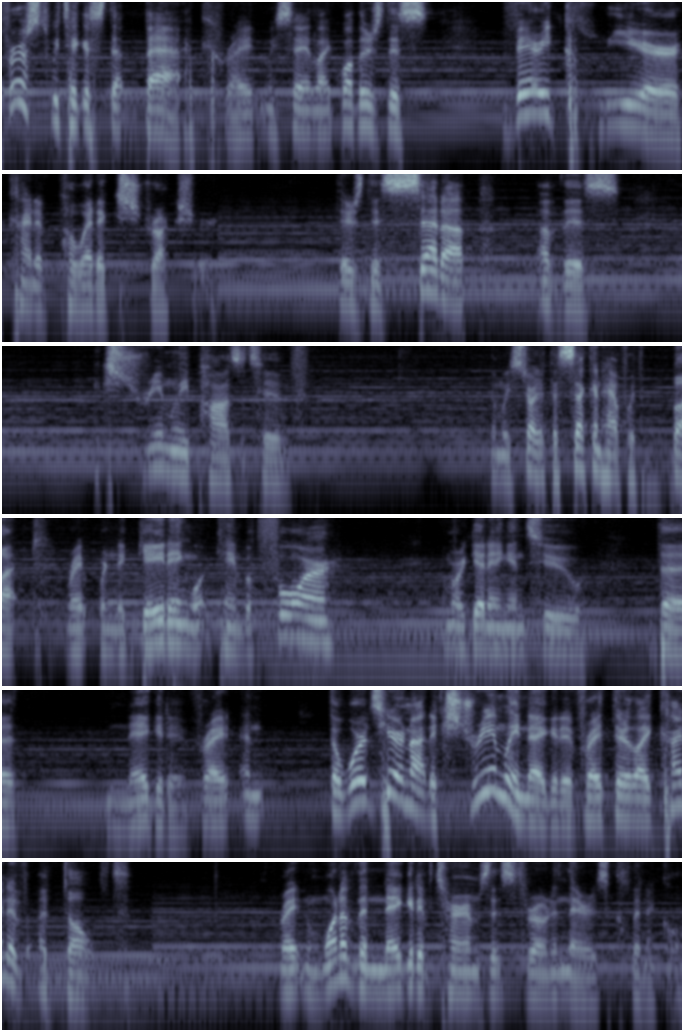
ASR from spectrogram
first we take a step back, right? We say like, well, there's this very clear kind of poetic structure. There's this setup of this extremely positive. Then we start at the second half with but, right? We're negating what came before and we're getting into the negative, right? And the words here are not extremely negative, right? They're like kind of adult, right? And one of the negative terms that's thrown in there is clinical.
